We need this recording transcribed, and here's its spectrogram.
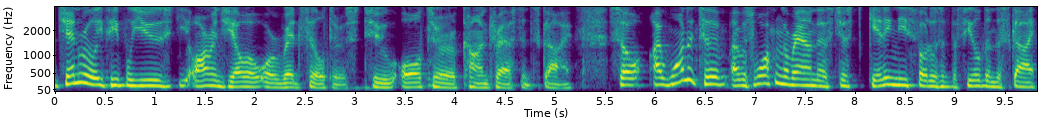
generally people use the orange, yellow, or red filters to alter contrast in sky. So I wanted to, I was walking around as just getting these photos of the field and the sky.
